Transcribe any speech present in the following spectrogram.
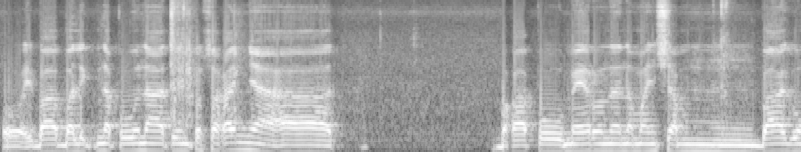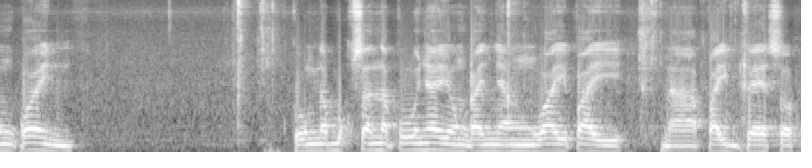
O ibabalik na po natin to sa kanya at baka po meron na naman siyang bagong coin kung nabuksan na po niya yung kanyang wifi na 5 peso.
